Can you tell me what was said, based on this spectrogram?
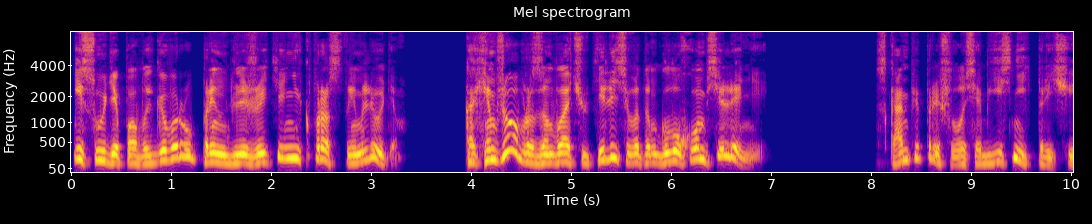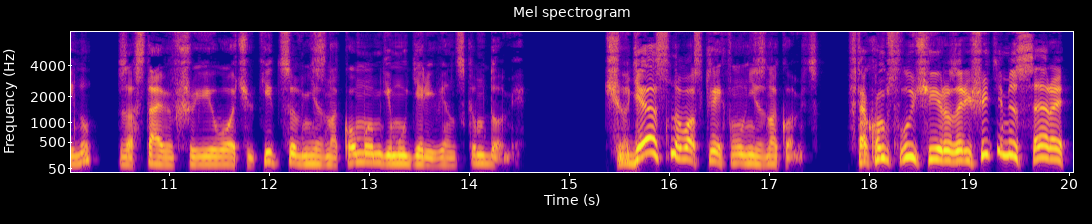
и, судя по выговору, принадлежите не к простым людям. Каким же образом вы очутились в этом глухом селении? Скампе пришлось объяснить причину, заставившую его очутиться в незнакомом ему деревенском доме. «Чудесно!» — воскликнул незнакомец. «В таком случае разрешите, миссеры,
